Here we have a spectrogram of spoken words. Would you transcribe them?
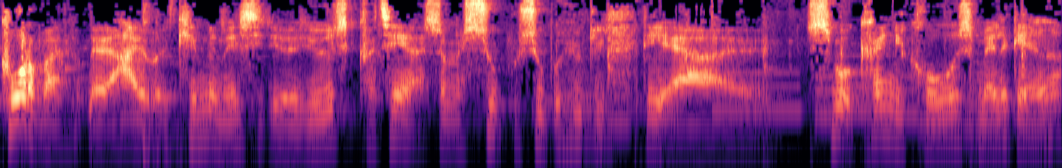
Cordoba øh, har jo et kæmpemæssigt øh, jødisk kvarter, som er super, super hyggeligt. Det er øh, små kringelkroge, smalle gader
